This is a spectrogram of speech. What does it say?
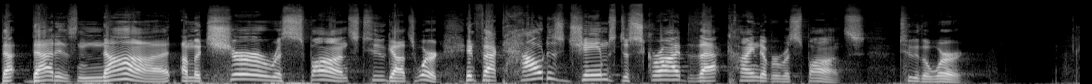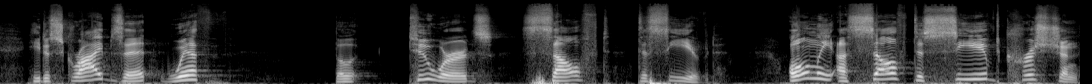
That, that is not a mature response to God's word. In fact, how does James describe that kind of a response to the word? He describes it with the two words self deceived Only a self deceived Christian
